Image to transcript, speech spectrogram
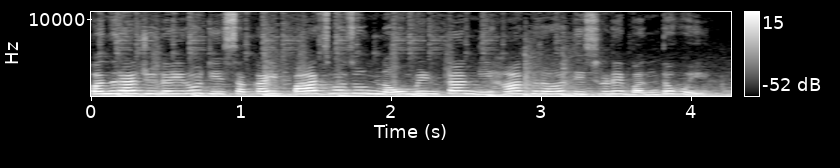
पंधरा जुलै रोजी सकाळी पाच वाजून नऊ मिनिटांनी हा ग्रह दिसणे बंद होईल.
